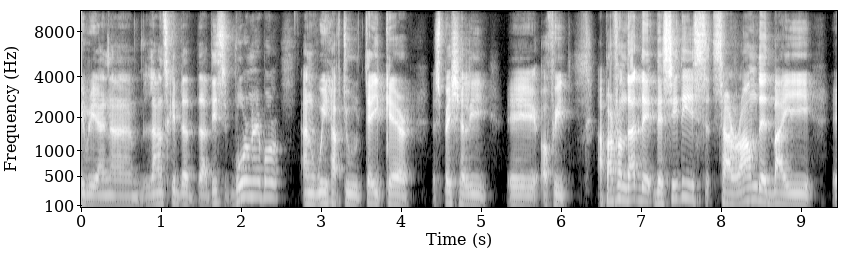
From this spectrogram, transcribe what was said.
area and a landscape that, that is vulnerable and we have to take care especially uh, of it. Apart from that, the, the city is surrounded by uh,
